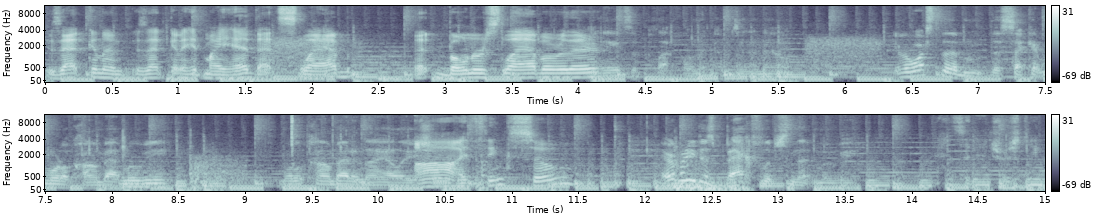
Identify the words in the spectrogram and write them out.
Is that gonna is that gonna hit my head? That slab, that boner slab over there. I think it's a platform that comes in and out. You ever watch the the second Mortal Kombat movie? Mortal Kombat Annihilation. Ah, I think so. Everybody does backflips in that movie. That's an interesting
